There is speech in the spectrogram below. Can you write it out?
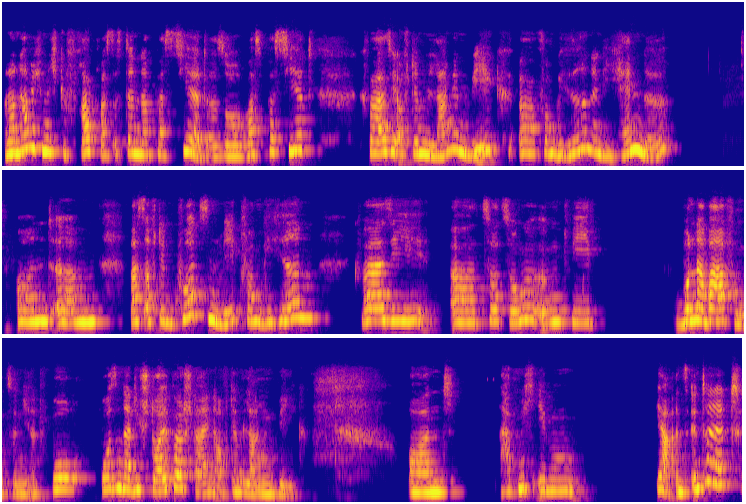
Und dann habe ich mich gefragt, was ist denn da passiert? Also was passiert quasi auf dem langen Weg äh, vom Gehirn in die Hände und ähm, was auf dem kurzen Weg vom Gehirn quasi äh, zur Zunge irgendwie wunderbar funktioniert. Wo, wo sind da die Stolpersteine auf dem langen Weg? Und habe mich eben ja ins Internet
